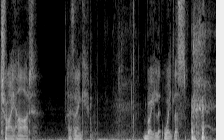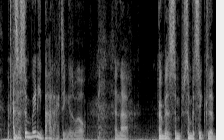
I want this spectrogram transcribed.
try hard. I think Weight, weightless. and there's some really bad acting as well in that. I remember some some particular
